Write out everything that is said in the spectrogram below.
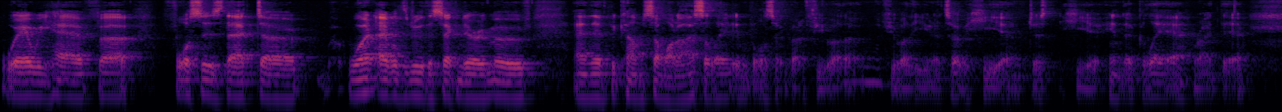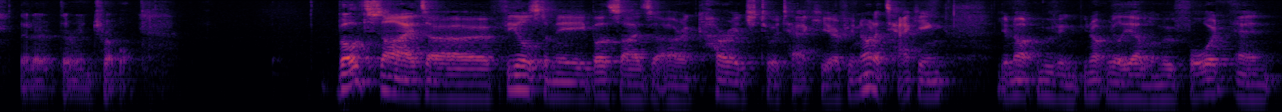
where we have uh, forces that uh, weren't able to do the secondary move and they've become somewhat isolated. We've also got a few other a few other units over here, just here in the glare right there, that are they're in trouble. Both sides are feels to me both sides are encouraged to attack here. If you're not attacking, you're not moving. You're not really able to move forward. And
